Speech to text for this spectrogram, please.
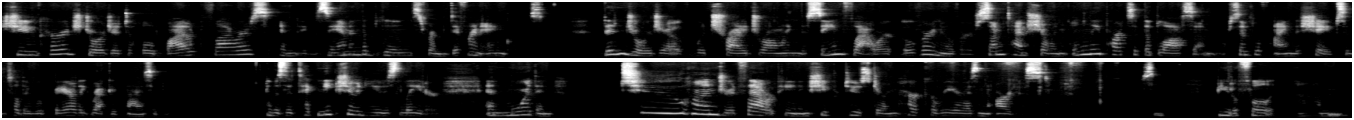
She encouraged Georgia to hold wildflowers and examine the blooms from different angles. Then Georgia would try drawing the same flower over and over, sometimes showing only parts of the blossom or simplifying the shapes until they were barely recognizable. It was a technique she would use later, and more than 200 flower paintings she produced during her career as an artist. Some beautiful um,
